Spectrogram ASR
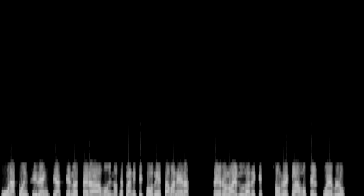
una coincidencia que no esperábamos y no se planificó de esta manera, pero no hay duda de que son reclamos que el pueblo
